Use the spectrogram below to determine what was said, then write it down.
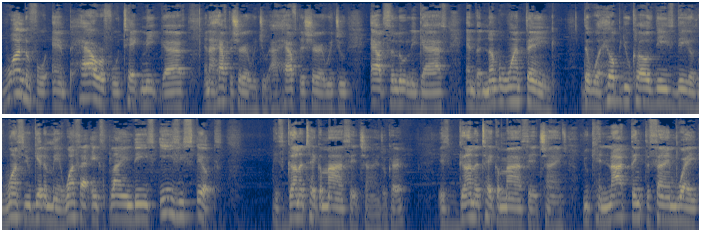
wonderful and powerful technique, guys. And I have to share it with you. I have to share it with you. Absolutely, guys. And the number one thing that will help you close these deals once you get them in, once I explain these easy steps, it's gonna take a mindset change, okay? It's gonna take a mindset change. You cannot think the same way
